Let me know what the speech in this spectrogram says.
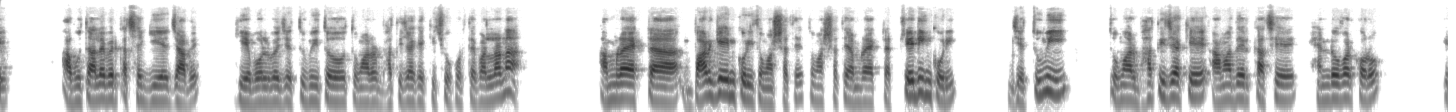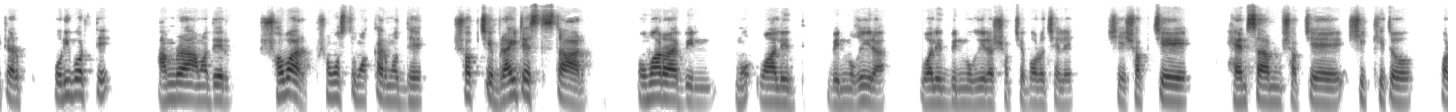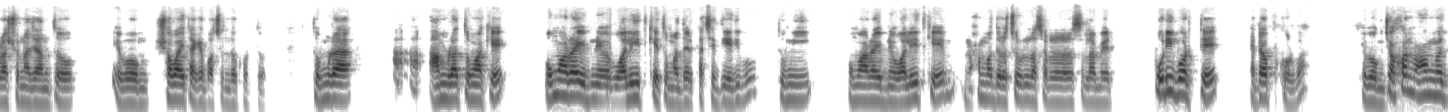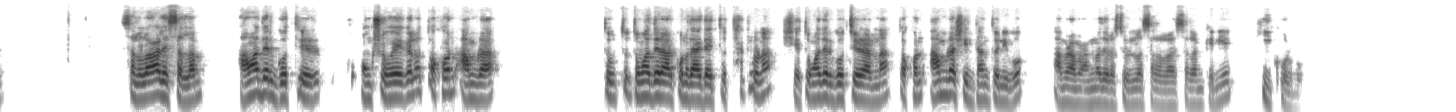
আবু তালেবের কাছে গিয়ে যাবে, গিয়ে বলবে যে তুমি তো তোমার ভাতিজাকে কিছু করতে পারলা না, আমরা একটা বার্গেন করি তোমার সাথে তোমার সাথে আমরা একটা ট্রেডিং করি যে তুমি তোমার ভাতিজাকে আমাদের কাছে হ্যান্ড ওভার করো। এটার পরিবর্তে আমরা আমাদের সবার সমস্ত মক্কার মধ্যে সবচেয়ে brightest star Umara bin Walid bin Mughira. Walid bin মুগিরার সবচেয়ে বড় ছেলে। সে সবচেয়ে হ্যান্ডসাম সবচেয়ে শিক্ষিত, পড়াশোনা জানতো এবং সবাই তাকে পছন্দ করত। তোমরা আমরা তোমাকে ওমারা ইবনে ওয়ালিদকে তোমাদের কাছে দিয়ে দিব। তুমি ওমারা ইবনে ওয়ালিদকে মোহাম্মদ রসুল্লাহ সাল্লাহ সাল্লামের পরিবর্তে অ্যাডপ্ট করবা। এবং যখন মোহাম্মদ সাল্লাহ আলি সাল্লাম আমাদের গোত্রের অংশ হয়ে গেল, তখন আমরা তোমাদের আর কোনো দায় দায়িত্ব থাকল না, সে তোমাদের গোত্রের আর না, তখন আমরা সিদ্ধান্ত নিব আমরা মোহাম্মদ রসুল্লাহ সাল্লাহ সাল্লামকে নিয়ে কি করব।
